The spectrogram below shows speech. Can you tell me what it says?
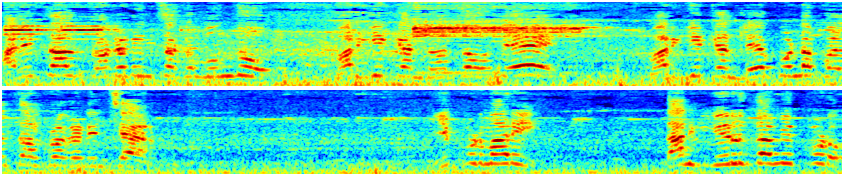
ఫలితాలు ప్రకటించక ముందు వర్గీకరణ రద్దు అవుతే వర్గీకరణ లేకుండా ఫలితాలు ప్రకటించారు. ఇప్పుడు మరి దానికి విరుద్ధం ఇప్పుడు.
